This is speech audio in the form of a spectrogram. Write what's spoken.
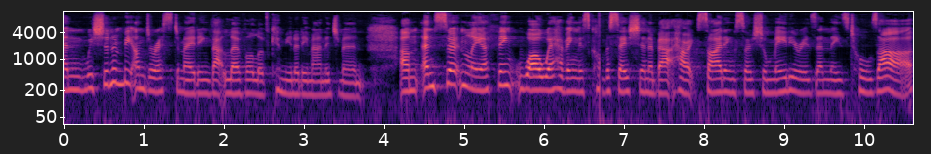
and we shouldn't be underestimating that level of community management. Um, and certainly, I think while we're having this conversation about how exciting social media is and these tools are,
